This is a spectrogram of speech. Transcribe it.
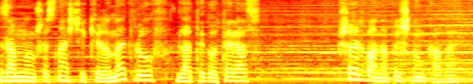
Za mną 16 km, dlatego teraz przerwa na pyszną kawę.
